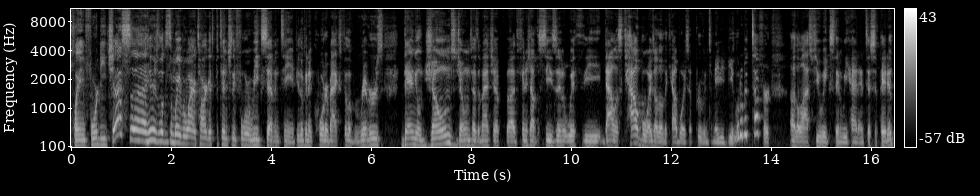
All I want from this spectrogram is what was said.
playing 4D chess, uh, here's at some waiver wire targets potentially for week 17. If you're looking at quarterbacks, Philip Rivers, Daniel Jones. Jones has a matchup uh, to finish out the season with the Dallas Cowboys, although the Cowboys have proven to maybe be a little bit tougher uh, the last few weeks than we had anticipated.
